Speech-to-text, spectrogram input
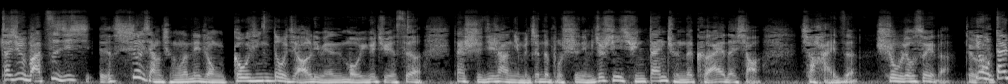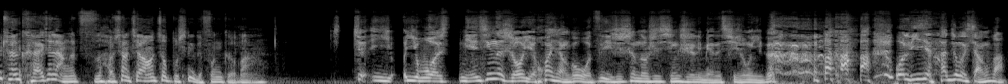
他就是把自己想设想成了那种勾心斗角里面某一个角色，但实际上你们真的不是，你们就是一群单纯的可爱的小小孩子，十五六岁的，对吧用？单纯可爱这两个词，好像这这不是你的风格吧？就以以我年轻的时候也幻想过我自己是《圣斗士星矢》里面的其中一个，我理解他这种想法。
